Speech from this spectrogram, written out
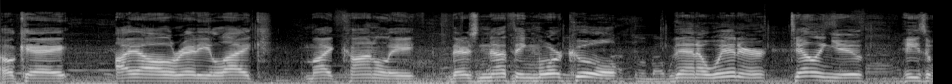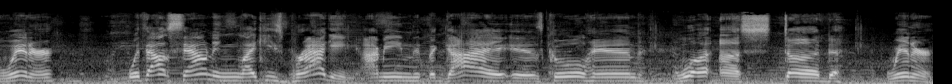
Okay, I already like Mike Conley. There's nothing more cool than a winner telling you he's a winner without sounding like he's bragging. I mean, the guy is cool hand. What a stud winner.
